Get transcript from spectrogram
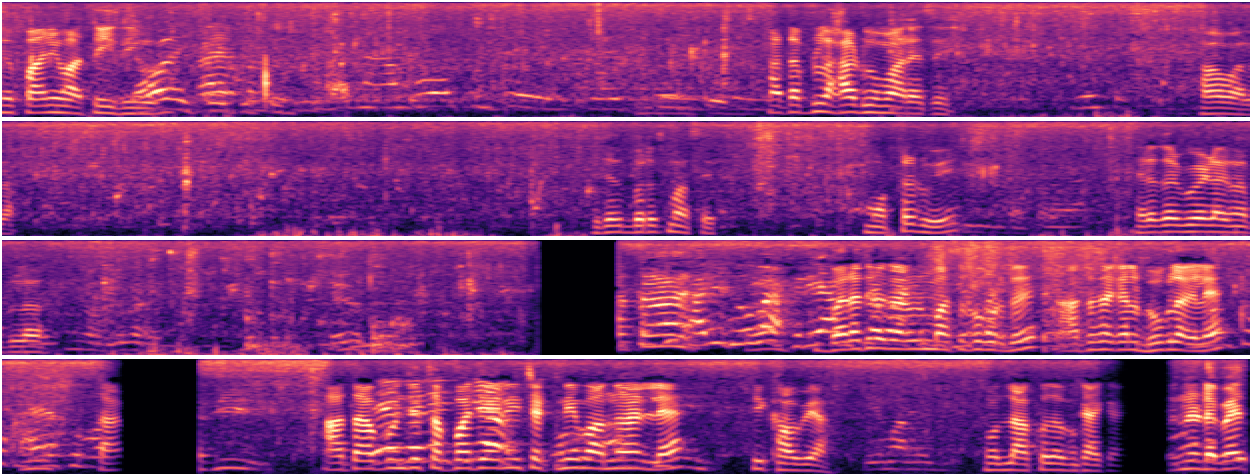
हे पाणी वाहतं इथे. आता आपला हाडू मारायचा आहे हा वाला ह्याच्यात बरंच मासे आहेत. मोठा डू आहे. तर वेळ लागणार आपला बऱ्याच वेळ झालं मासे पकडतोय. आता सगळ्याला भूक लागल्या. आता आपण जी चपाती आणि चटणी बांधून आणल्या ती खाऊया. मग दाखवतो आपण काय काय. डब्यात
